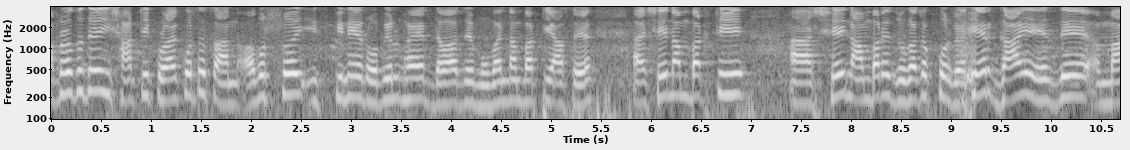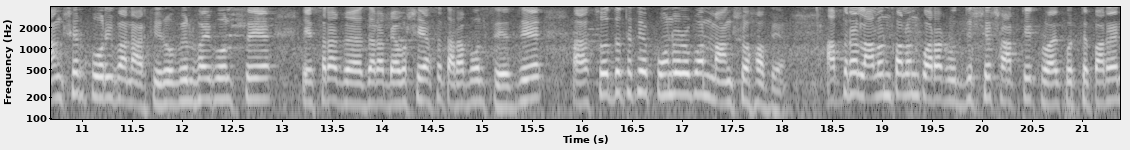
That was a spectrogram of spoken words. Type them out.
আপনারা যদি এই সারটি ক্রয় করতে চান, অবশ্যই স্ক্রিনে রবিউল ভাইয়ের দেওয়া যে মোবাইল নাম্বারটি আছে সেই নাম্বারটি সেই নাম্বারে যোগাযোগ করবেন। এর গায়ে যে মাংসের পরিমাণ আর কি, রবিউল ভাই বলছে, এছাড়া যারা ব্যবসায়ী আছে তারা বলছে যে চোদ্দ থেকে পনেরো মন মাংস হবে। আপনারা লালন পালন করার উদ্দেশ্যে সারটি ক্রয় করতে পারেন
